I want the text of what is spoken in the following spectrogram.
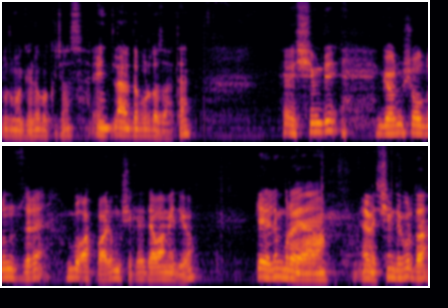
Duruma göre bakacağız. Entler de burada zaten. Evet şimdi görmüş olduğunuz üzere bu akvaryum bu şekilde devam ediyor. Gelelim buraya. Evet şimdi burada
